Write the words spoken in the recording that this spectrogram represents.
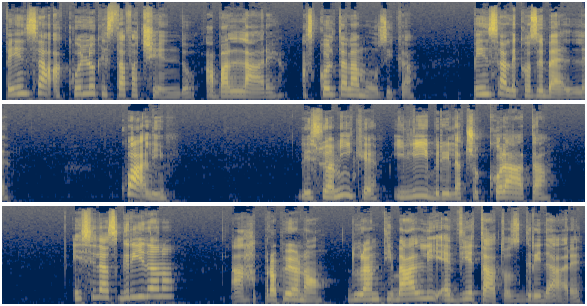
Pensa a quello che sta facendo, a ballare, ascolta la musica, pensa alle cose belle. Quali? Le sue amiche, i libri, la cioccolata. E se la sgridano? Ah, proprio no. Durante i balli è vietato sgridare.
